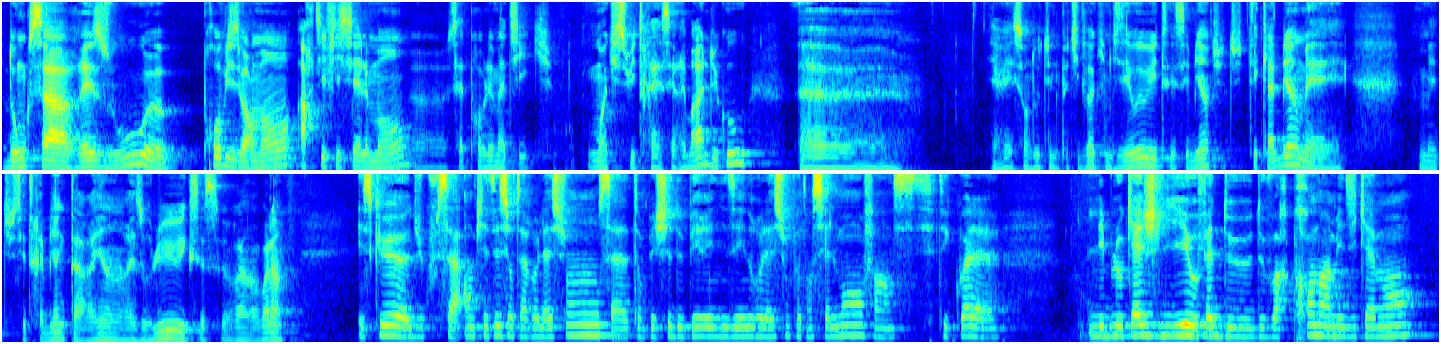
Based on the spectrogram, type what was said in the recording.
Donc ça résout euh, provisoirement, artificiellement, cette problématique. Moi qui suis très cérébral, du coup, il y avait sans doute une petite voix qui me disait, oui, oui, c'est bien, tu t'éclates bien, mais mais tu sais très bien que tu n'as rien résolu et que ça sera. Voilà. Est-ce que euh, du coup ça a empiété sur ta relation Ça t'empêchait de pérenniser une relation potentiellement? Enfin, c'était quoi les blocages liés au fait de devoir prendre un médicament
